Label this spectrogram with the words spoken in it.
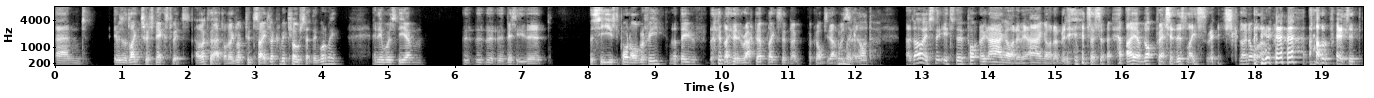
and there was a light switch next to it. I looked at that, and I looked inside, looked a bit closer. I think, what am I? And it was the um, the, the, the, basically the the seized pornography that they've like they racked up. Like, so, no, obviously that was. Oh, was my uh, God. I know it's the it's the hang on a minute, hang on a minute. I am not pressing this light switch because I know what happened. I'll press it.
